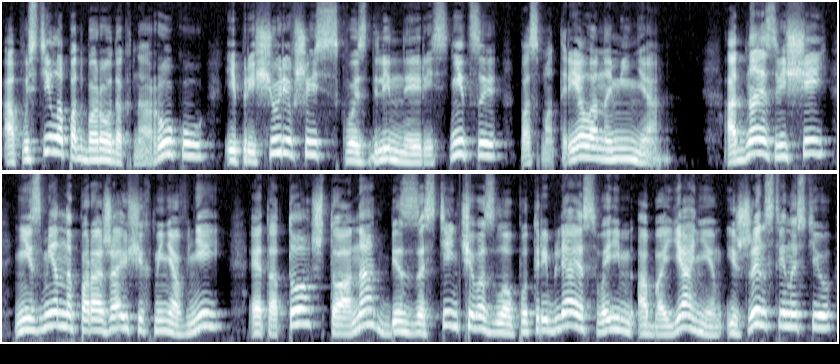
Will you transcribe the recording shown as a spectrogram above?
опустила подбородок на руку и, прищурившись сквозь длинные ресницы, посмотрела на меня. Одна из вещей, неизменно поражающих меня в ней, это то, что она, беззастенчиво злоупотребляя своим обаянием и женственностью,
